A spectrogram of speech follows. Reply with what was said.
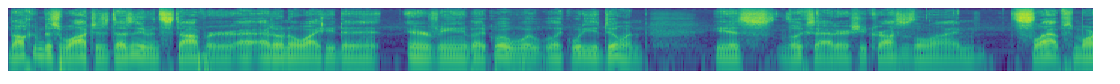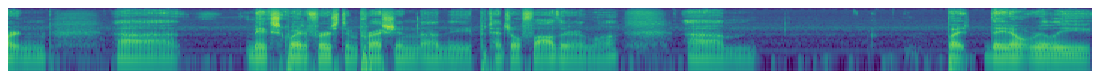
Malcolm just watches, doesn't even stop her. I, I don't know why he didn't intervene. He'd be like, "Whoa, what, like, what are you doing?" He just looks at her. She crosses the line, slaps Martin, uh, makes quite a first impression on the potential father-in-law. Um, but they don't really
